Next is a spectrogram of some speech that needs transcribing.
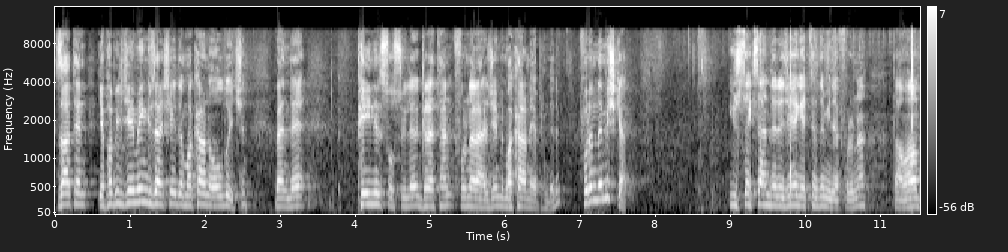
Zaten yapabileceğim en güzel şey de makarna olduğu için ben de peynir sosuyla graten fırına vereceğim bir makarna yapayım dedim. Fırın demişken 180 dereceye getirdim yine fırına. Tamam.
